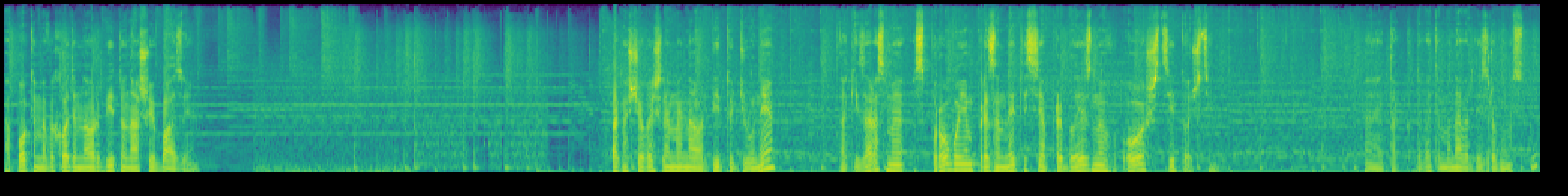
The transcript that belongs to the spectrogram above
А поки ми виходимо на орбіту нашою базою. Так, ну що, вийшли ми на орбіту Дюни. Так, і зараз ми спробуємо приземлитися приблизно в ось цій точці. Е, так, давайте маневр десь зробимо тут.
